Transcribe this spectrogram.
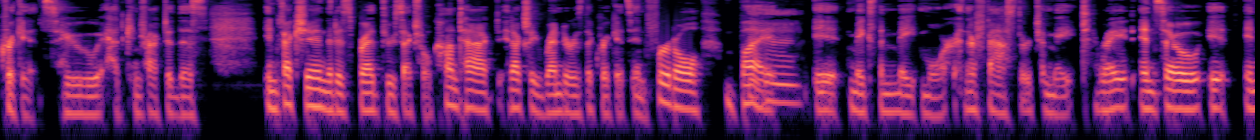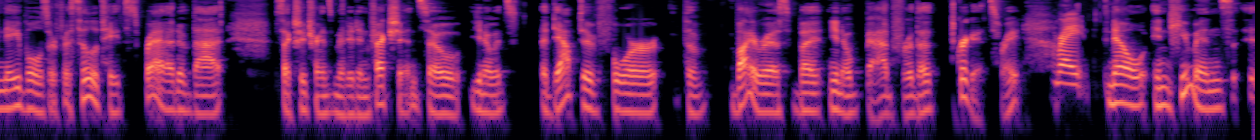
crickets who had contracted this infection that is spread through sexual contact. It actually renders the crickets infertile, but mm-hmm. it makes them mate more and they're faster to mate, right? And so it enables or facilitates spread of that sexually transmitted infection. So, you know, it's adaptive for the virus, but you know, bad for the crickets, right? Right. Now, in humans, eh,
